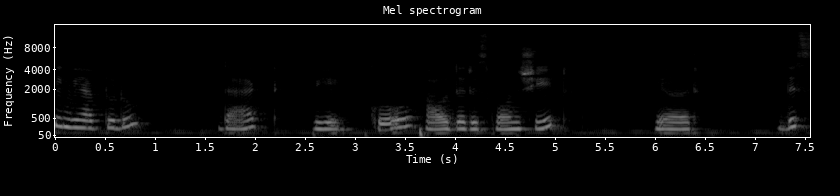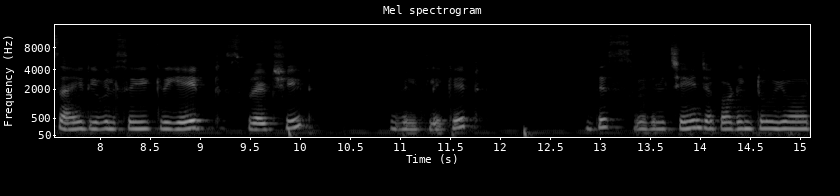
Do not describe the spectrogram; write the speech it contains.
thing we have to do that we go how the response sheet here this side you will see create spreadsheet. We will click it. This we will change according to your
